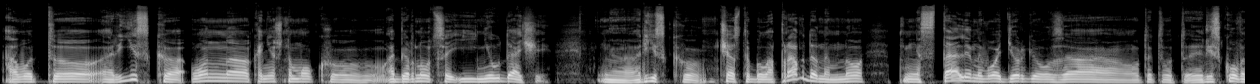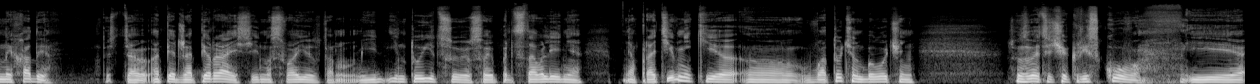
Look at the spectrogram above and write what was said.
а вот э, риск, он, э, конечно, мог обернуться и неудачей. Риск часто был оправданным, но Сталин его отдергивал за вот эти вот рискованные ходы. То есть, а, опять же, опираясь и на свою там, интуицию, свои представления о противнике, Ватутин был очень что называется, человек рисковым. И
